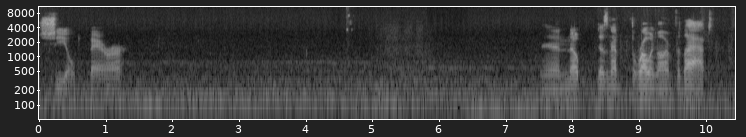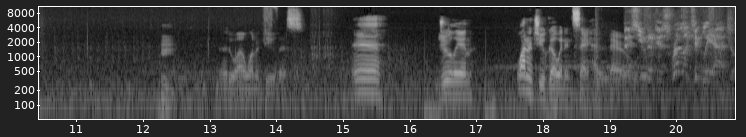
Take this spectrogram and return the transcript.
shield bearer. And nope, doesn't have a throwing arm for that. Hmm. How do I want to do this? Eh. Julian, why don't you go in and say hello? This unit is relatively agile.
